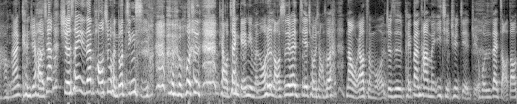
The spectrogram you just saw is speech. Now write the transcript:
好，那感觉好像学生一直在抛出很多惊喜 或是挑战给你们，然后老师会接球，想说那我要怎么就是陪伴他们一起去解决，或是再找到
